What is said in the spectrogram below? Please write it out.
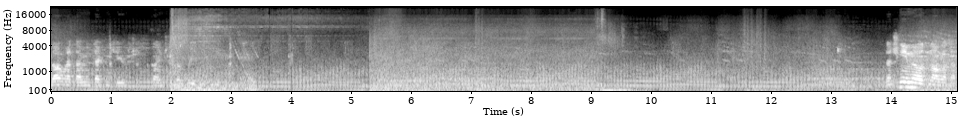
Dobra, tam i tak mi się już skończy to wyjdzie. Zacznijmy od nowa zatem.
